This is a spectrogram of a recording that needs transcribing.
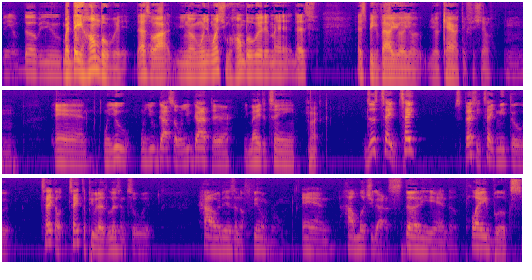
BMW. But they humble with it. That's why you know when once you humble with it, man, that's that speaks value of your your character for sure. And when you when you got so when you got there, you made the team. Right. Just take take, especially take me through it. Take a, take the people that listen to it, how it is in the film room, and how much you got to study and the playbooks,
